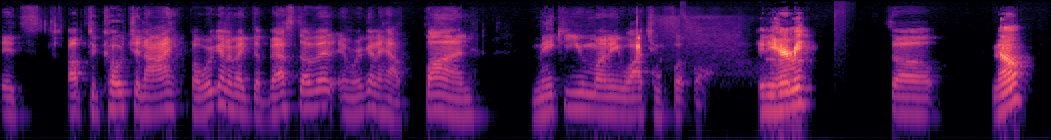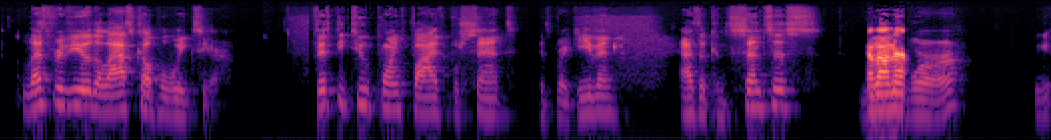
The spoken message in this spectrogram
it's up to coach and I, but we're going to make the best of it and we're going to have fun making you money watching football. Can you hear me? So, no? Let's review the last couple weeks here. 52.5% is break even. As a consensus, how about now? Were, we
